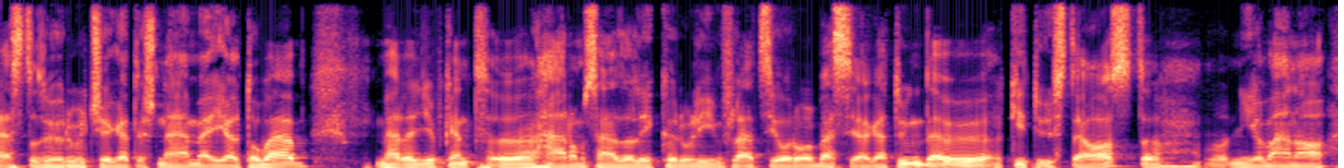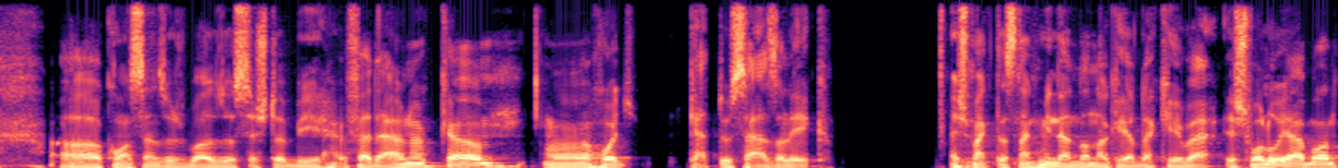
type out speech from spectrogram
ezt az őrültséget, és ne emeljél tovább, mert egyébként 3% körüli inflációról beszélgetünk, de ő kitűzte azt, nyilván a, a konszenzusban az összes többi Fed elnökkel, hogy 2 százalék és megtesznek mindent annak érdekébe. És valójában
